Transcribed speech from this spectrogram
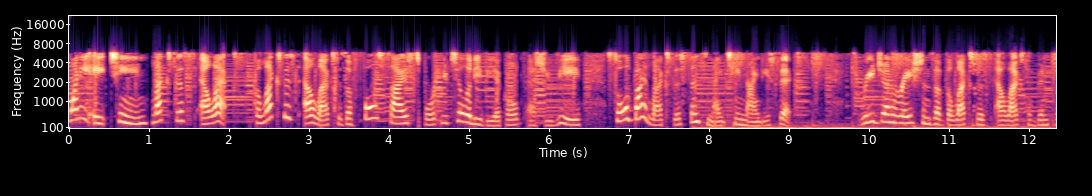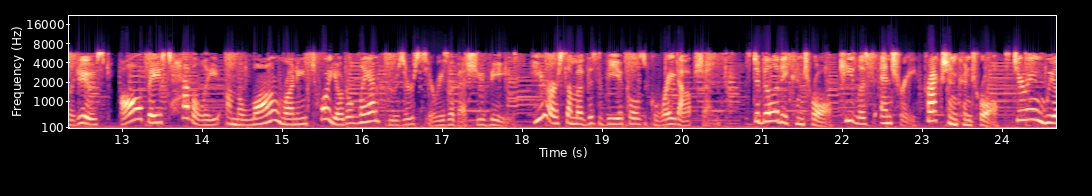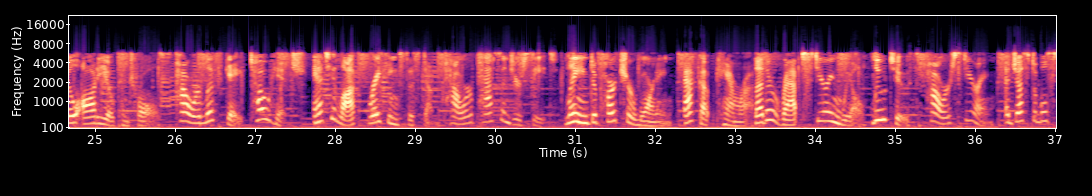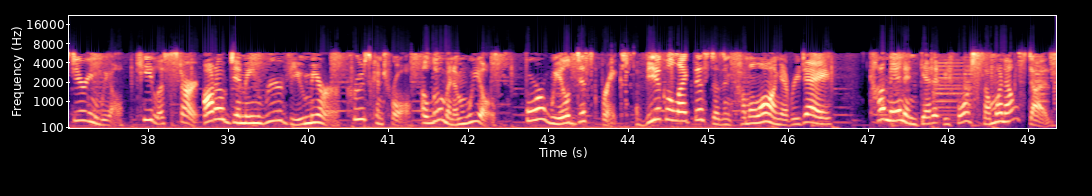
2018 Lexus LX. The Lexus LX is a full-size sport utility vehicle, SUV, sold by Lexus since 1996. Three generations of the Lexus LX have been produced, all based heavily on the long-running Toyota Land Cruiser series of SUVs. Here are some of this vehicle's great options. Stability control, keyless entry, traction control, steering wheel audio controls, power liftgate, tow hitch, anti-lock braking system, power passenger seat, lane departure warning, backup camera, leather wrapped steering wheel, Bluetooth, power steering, adjustable steering wheel, keyless start, auto dimming rear view mirror, cruise control, aluminum wheels, four-wheel disc brakes. A vehicle like this doesn't come along every day. Come in and get it before someone else does.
